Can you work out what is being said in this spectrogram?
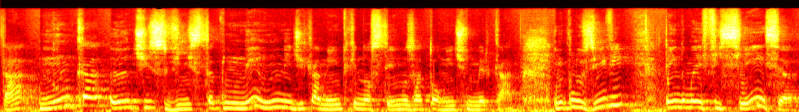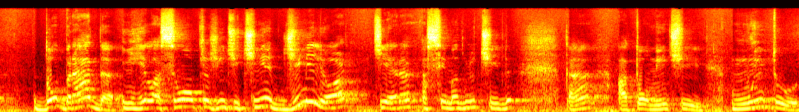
tá? Nunca antes vista com nenhum medicamento que nós temos atualmente no mercado. Inclusive, tendo uma eficiência dobrada em relação ao que a gente tinha de melhor, que era a semaglutida, tá? Atualmente muito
